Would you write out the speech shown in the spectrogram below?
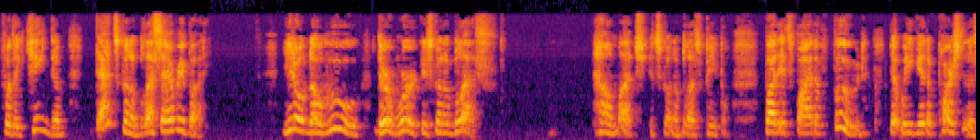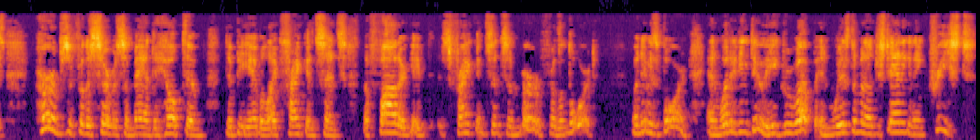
for the kingdom, that's going to bless everybody. You don't know who their work is going to bless, how much it's going to bless people. But it's by the food that we get a part of this. Herbs are for the service of man to help them to be able, like frankincense. The Father gave frankincense and myrrh for the Lord when he was born. And what did he do? He grew up in wisdom and understanding and increased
